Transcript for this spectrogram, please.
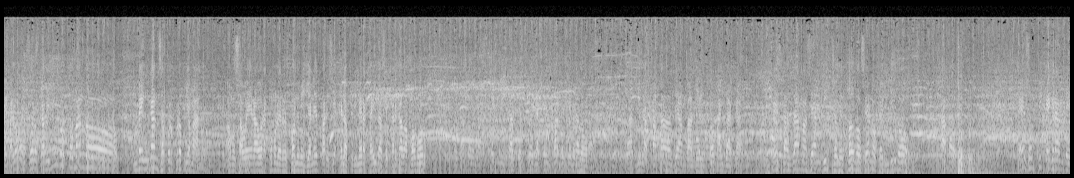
Le jaló el cuero cabelludo tomando venganza por propia mano. Vamos a ver ahora cómo le responde Millanet. Parecía que la primera caída se cargaba a favor las técnicas después de aquel par de quebradoras. Aquí las patadas de ambas y el toma y daca. Estas damas se han dicho de todo, se han ofendido. Vamos. Es un pique grande.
